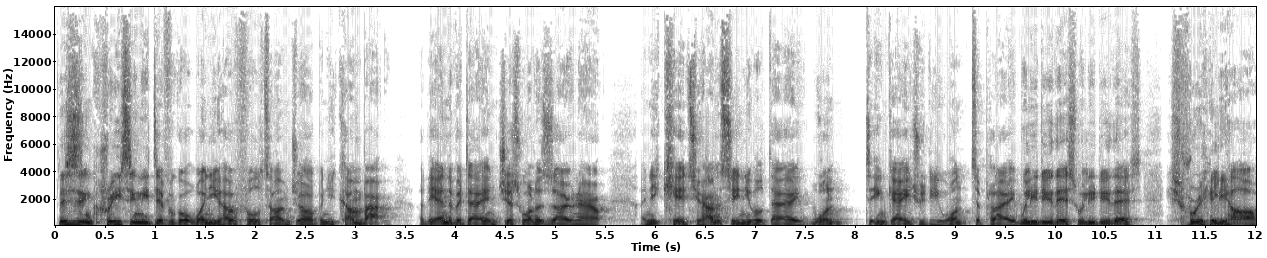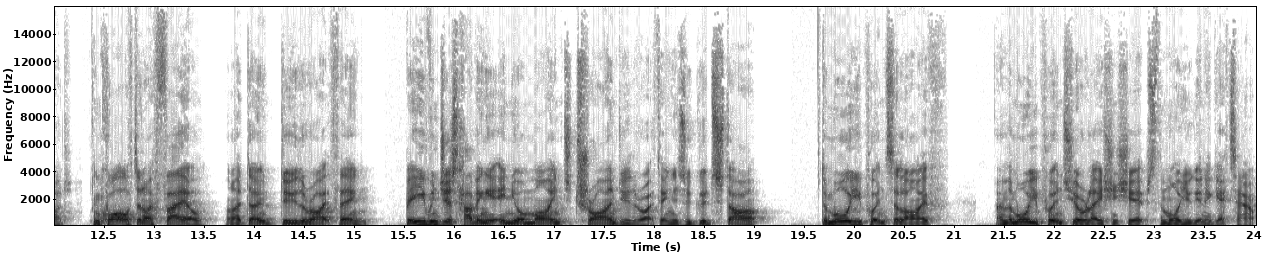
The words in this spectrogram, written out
This is increasingly difficult when you have a full time job and you come back at the end of a day and just want to zone out, and your kids who haven't seen you all day want to engage with you, want to play. Will you do this? Will you do this? It's really hard. And quite often I fail and I don't do the right thing. But even just having it in your mind to try and do the right thing is a good start. The more you put into life and the more you put into your relationships, the more you're going to get out.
